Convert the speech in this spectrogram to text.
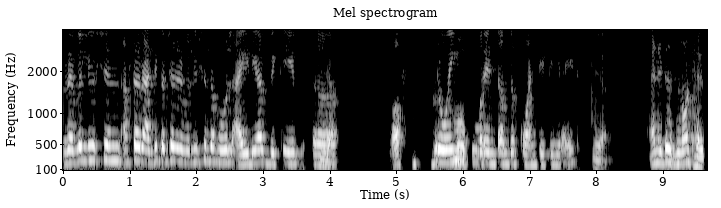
revolution after agricultural revolution, the whole idea became uh, Yeah. of growing More. more, in terms of quantity, right? yeah. And it is not helping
